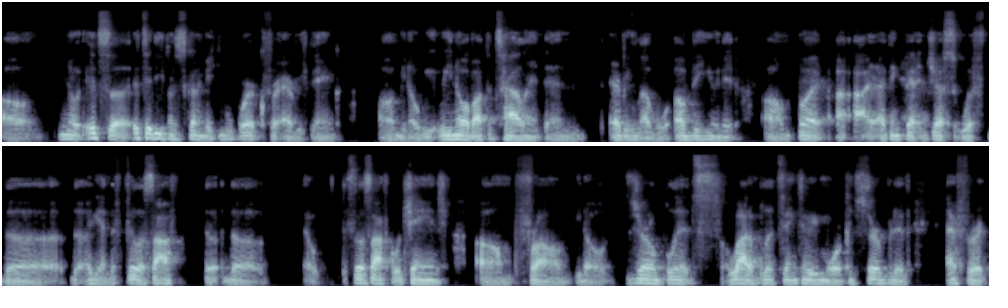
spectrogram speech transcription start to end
um, you know, it's a it's a defense that's going to make you work for everything. Um, you know, we, we know about the talent and every level of the unit, um, but I, I think that just with the, the again the philosoph the the, you know, the philosophical change um, from you know zero blitz, a lot of blitzing to be more conservative effort.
